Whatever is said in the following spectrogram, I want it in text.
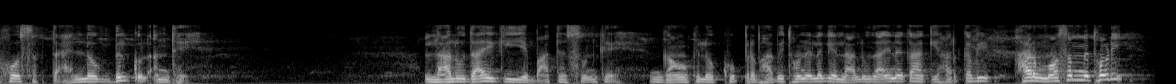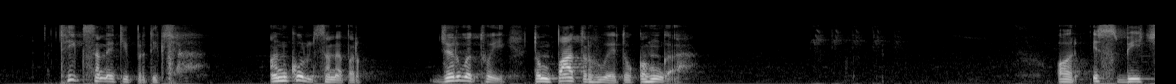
हो सकता है, लोग बिल्कुल अंधे लालूदाई की ये बातें सुन के गाँव के लोग खूब प्रभावित होने लगे। लालूदाई ने कहा कि हर कभी, हर मौसम में थोड़ी ठीक समय की प्रतीक्षा, अनुकूल समय पर ज़रूरत हुई, तुम पात्र हुए तो कहूँगा। और इस बीच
